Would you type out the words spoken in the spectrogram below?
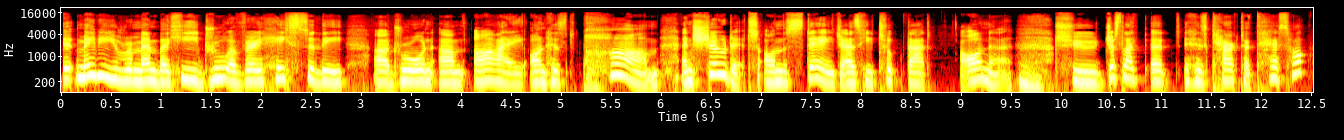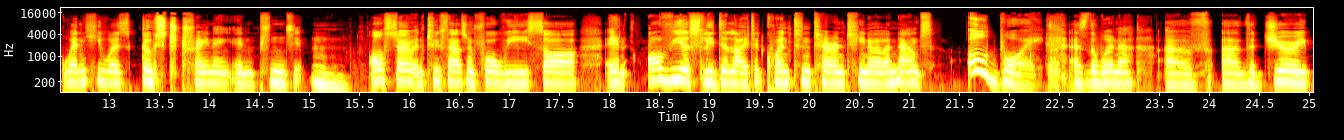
It, maybe you remember he drew a very hastily uh, drawn um, eye on his palm and showed it on the stage as he took that honor to just like uh, his character Taesok when he was ghost training in Pinjip. Also in 2004, we saw an obviously delighted Quentin Tarantino announce Old Boy as the winner of uh, the jury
